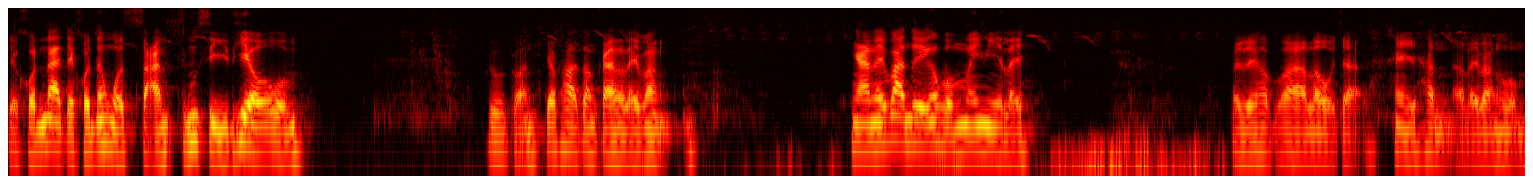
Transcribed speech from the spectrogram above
จะขนน่าจะขนทั้งหมดสามถึงสี่เที่ยวครับผม ดูก่อนจะพาต้องการอะไรบ้าง งานในบ้านตัวเองครับผมไม่มีอะไร ไปเลยครับว่าเราจะให้ท่านอะไรบ้างครับผม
